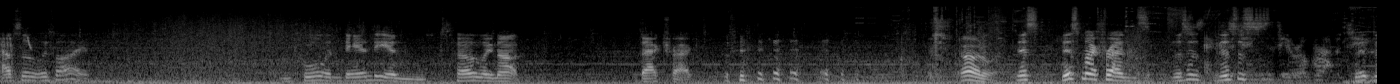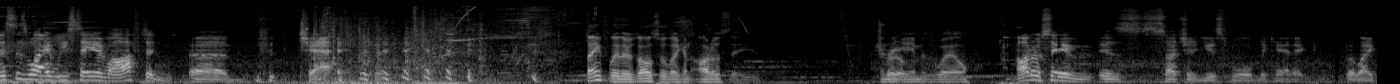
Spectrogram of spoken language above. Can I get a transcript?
absolutely fine, and cool and dandy, and totally not backtracked. Totally. this, this, my friends, this is this is Zero gravity. Th- This is why we save often, uh, chat. Thankfully, there's also like an autosave in the True. game as well. Autosave is such a useful mechanic, but like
